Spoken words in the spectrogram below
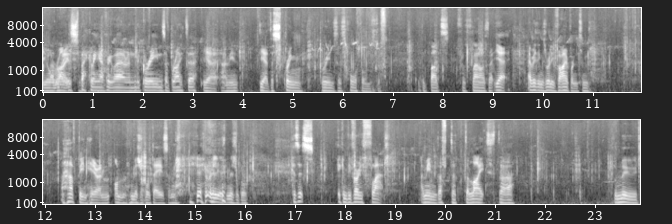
You're that light right. is speckling everywhere and the greens are brighter. Yeah, I mean, yeah, the spring greens as hawthorns, just the buds for flowers. That yeah, everything's really vibrant, and I have been here on, on miserable days, and it really is miserable because it's it can be very flat. I mean, the the, the light, the the mood.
